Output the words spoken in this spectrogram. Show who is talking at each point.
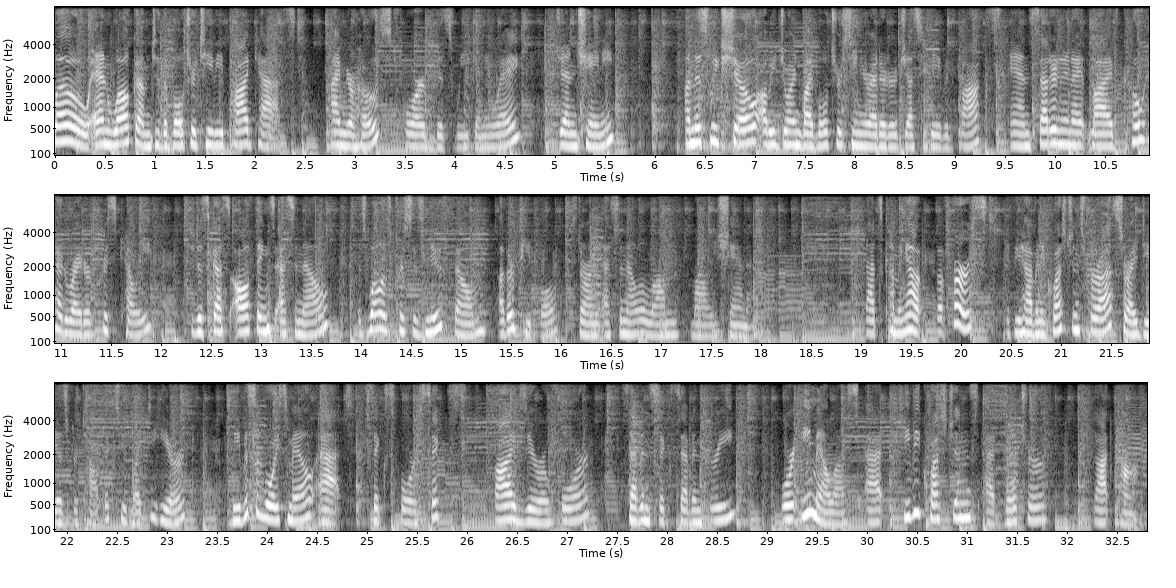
Speaker 1: Hello, and welcome to the Vulture TV podcast. I'm your host, for this week anyway, Jen Chaney. On this week's show, I'll be joined by Vulture senior editor Jesse David Fox and Saturday Night Live co head writer Chris Kelly to discuss all things SNL, as well as Chris's new film, Other People, starring SNL alum Molly Shannon. That's coming up. But first, if you have any questions for us or ideas for topics you'd like to hear, leave us a voicemail at 646 504 7673 or email us at tvquestions at vulture.com.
